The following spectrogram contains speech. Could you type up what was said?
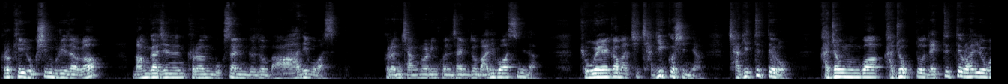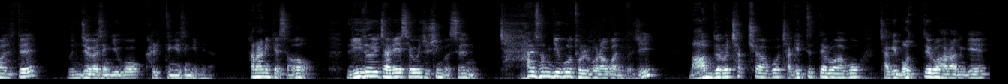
그렇게 욕심부리다가 망가지는 그런 목사님들도 많이 보았습니다. 그런 장로님 권사님도 많이 보았습니다. 교회가 마치 자기 것이냐, 자기 뜻대로 가정과 가족도 내 뜻대로 하려고 할 때 문제가 생기고 갈등이 생깁니다. 하나님께서 리더의 자리에 세워주신 것은 잘 섬기고 돌보라고 한 거지 마음대로 착취하고 자기 뜻대로 하고 자기 멋대로 하라는 게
